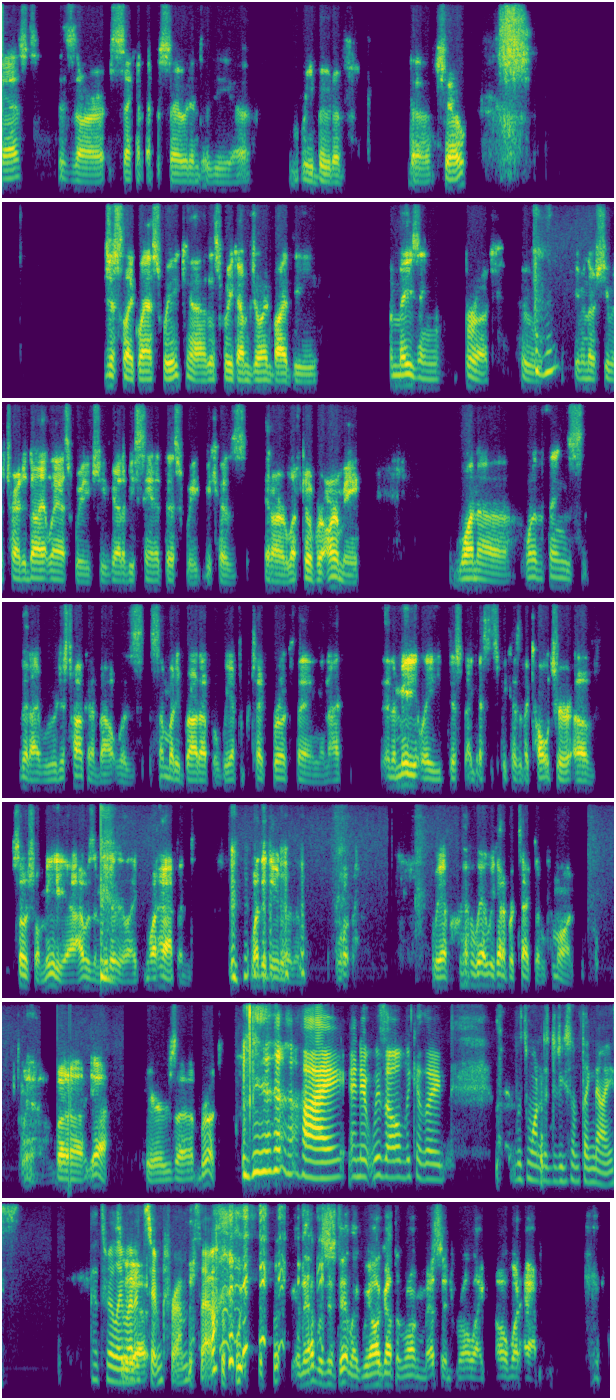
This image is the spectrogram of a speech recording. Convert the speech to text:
This is our second episode into the uh, reboot of the show. Just like last week, uh, this week I'm joined by the amazing Brooke, who, Mhm. even though she was trying to diet last week, she's got to be seeing it this week because in our leftover army, one uh one of the things that I we were just talking about was somebody brought up a we have to protect Brooke thing, and I and immediately just I guess it's because of the culture of social media. I was immediately like, what happened? What they do to them? What, we have we, have, we got to protect them. Come on. Yeah, but uh, yeah, here's uh, Brooke. Hi, and it was all because I was wanted to do something nice. That's really what yeah. it stemmed from. So and that was just it. Like we all got the wrong message. We're all like, oh, what happened?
